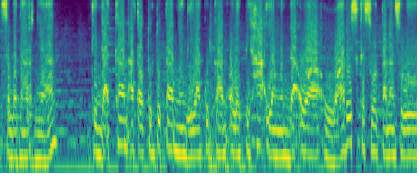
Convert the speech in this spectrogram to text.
Sebenarnya, tindakan atau tuntutan yang dilakukan oleh pihak yang mendakwa waris Kesultanan Sulu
